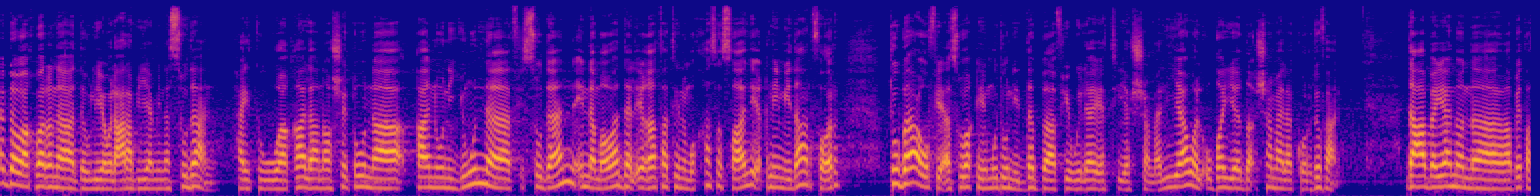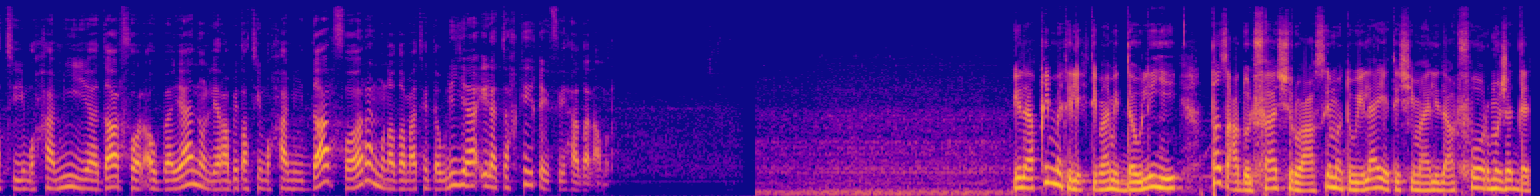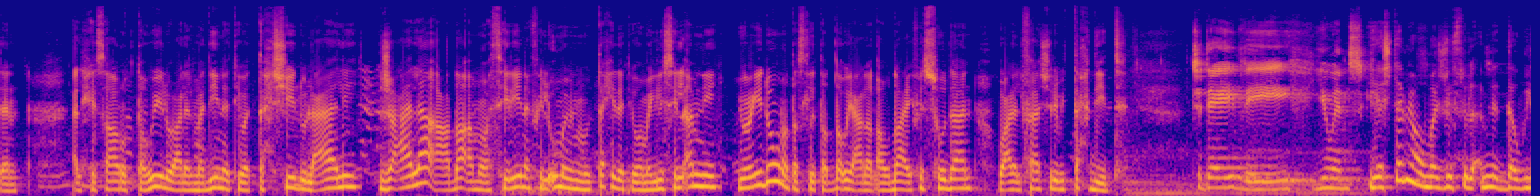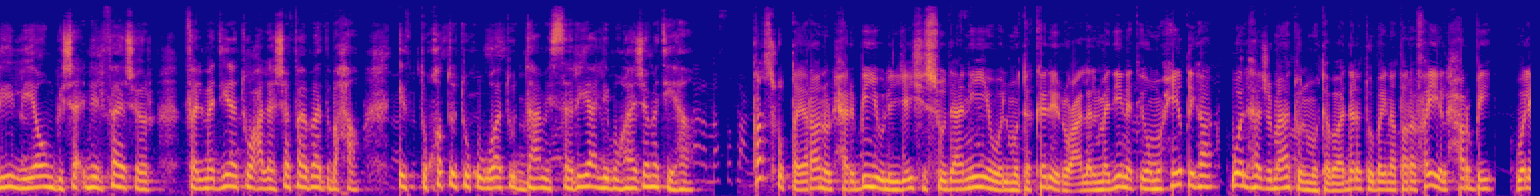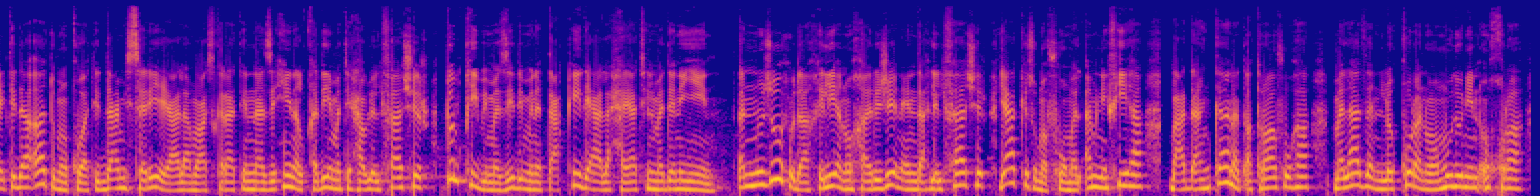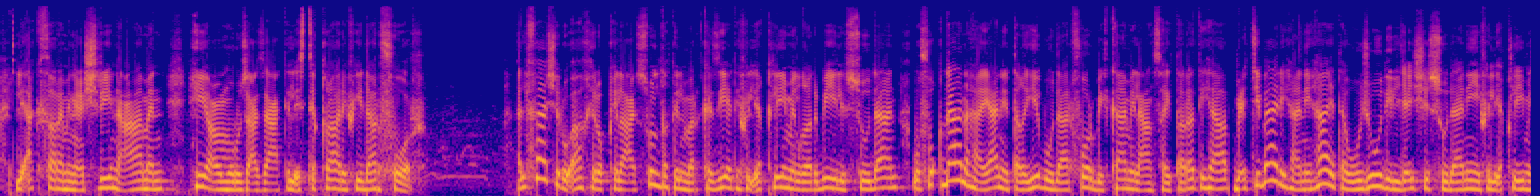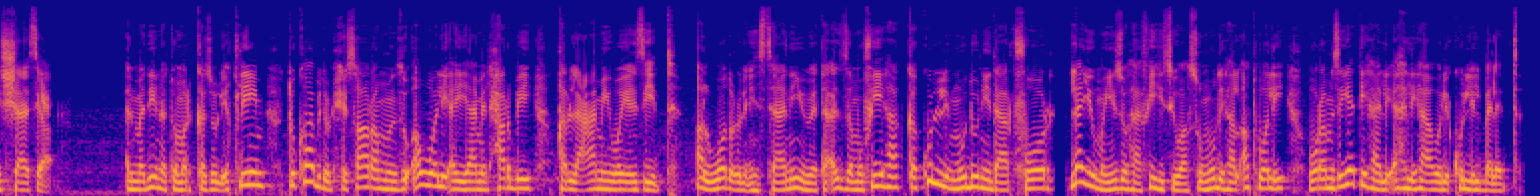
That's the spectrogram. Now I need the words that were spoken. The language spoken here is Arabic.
نبدأ أخبارنا الدولية والعربية من السودان حيث قال ناشطون قانونيون في السودان إن مواد الإغاثة المخصصة لإقليم دارفور تباع في أسواق مدن الدبة في ولاية الشمالية والأبيض شمال كردفان. دعا بيان رابطة محامي دارفور أو بيان لرابطة محامي دارفور المنظمات الدولية إلى التحقيق في هذا الأمر. إلى قمة الاهتمام الدولي تصعد الفاشر عاصمة ولاية شمال دارفور مجددا. الحصار الطويل على المدينة والتحشيد العالي جعلا أعضاء مؤثرين في الأمم المتحدة ومجلس الأمن يعيدون تسليط الضوء على الأوضاع في السودان وعلى الفاشر بالتحديد. يجتمع مجلس الأمن الدولي اليوم بشأن الفاجر فالمدينة على شفا مذبحة إذ تخطط قوات الدعم السريع لمهاجمتها. قصف الطيران الحربي للجيش السوداني والمتكرر على المدينة ومحيطها والهجمات المتبادلة بين طرفي الحرب والاعتداءات من قوات الدعم السريع على معسكرات النازحين القديمة حول الفاشر تلقي بمزيد من التعقيد على حياة المدنيين. النزوح داخليا وخارجيا عند أهل الفاشر يعكس مفهوم الأمن فيها بعد أن كانت أطرافها ملاذا لقرى ومدن أخرى لأكثر من عشرين عاما هي عمر زعزعة الاستقرار في دارفور. الفاشر آخر قلاع السلطة المركزية في الإقليم الغربي للسودان وفقدانها يعني تغييب دارفور بالكامل عن سيطرتها باعتبارها نهاية وجود الجيش السوداني في الإقليم الشاسع. المدينة مركز الإقليم تكابد الحصار منذ أول أيام الحرب قبل عام ويزيد. الوضع الإنساني يتأزم فيها ككل مدن دارفور لا يميزها فيه سوى صمودها الأطول ورمزيتها لأهلها ولكل البلد.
